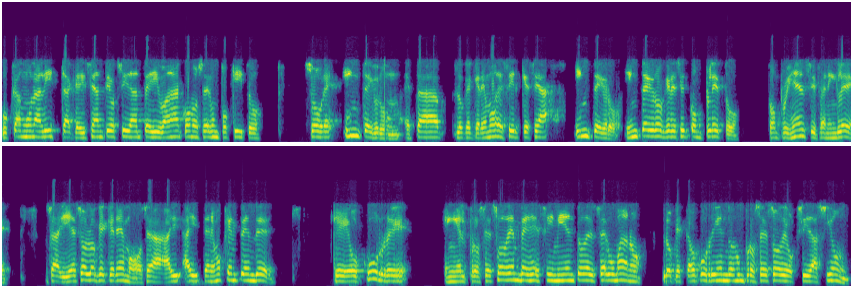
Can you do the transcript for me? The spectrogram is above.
buscan una lista que dice antioxidantes y van a conocer un poquito sobre Integrum. Está lo que queremos decir que sea íntegro. Íntegro quiere decir completo, comprehensive en inglés. O sea, y eso es lo que queremos. O sea, ahí, ahí tenemos que entender que ocurre en el proceso de envejecimiento del ser humano lo que está ocurriendo es un proceso de oxidación,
